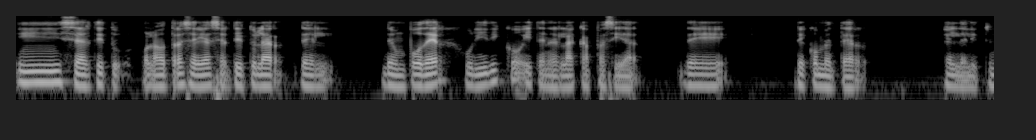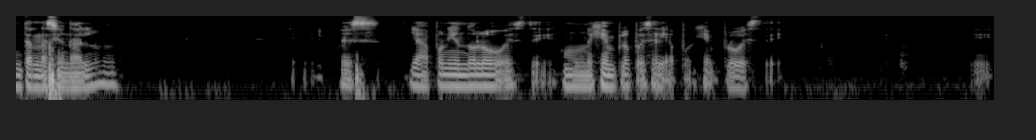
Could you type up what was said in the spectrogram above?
Y ser o la otra sería ser titular de un poder jurídico y tener la capacidad de, de cometer el delito internacional. Pues ya poniéndolo este, como un ejemplo, pues sería, por ejemplo, este, eh,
